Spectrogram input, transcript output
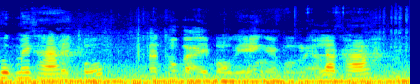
ทุกข์ไหมคะไม่ทุกข์ถ้าทุกข์อะไอ้บอกเองไงบอกแล้วล่ะคะอืม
